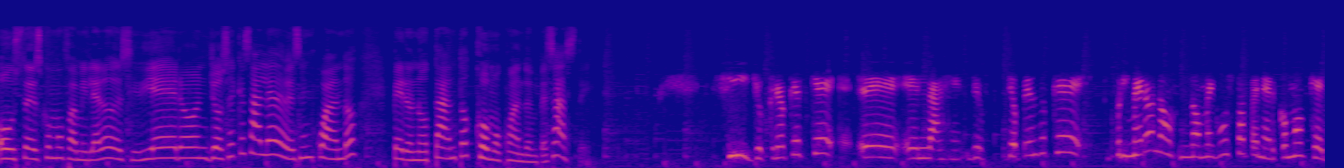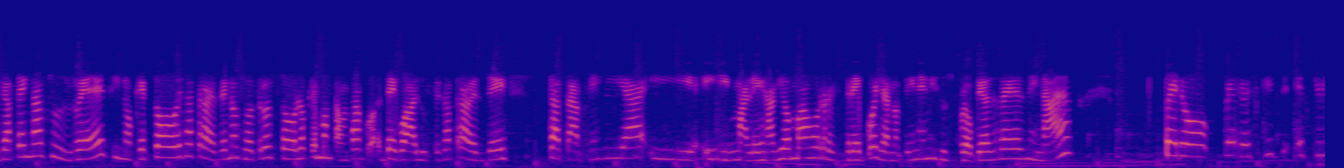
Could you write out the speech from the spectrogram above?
o ustedes como familia lo decidieron. Yo sé que sale de vez en cuando, pero no tanto como cuando empezaste. Sí, yo creo que es que eh, la gente, yo, yo, pienso que primero no, no me gusta tener como que ella tenga sus redes, sino que todo es a través de nosotros, todo lo que montamos de Guadalupe es a través de Tata Mejía y, y Maleja-Restrepo, ya no tiene ni sus propias redes ni nada pero pero es que es que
